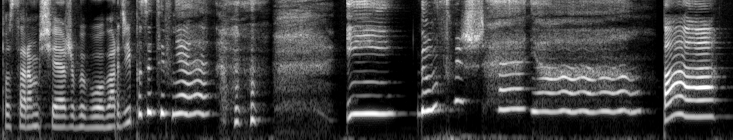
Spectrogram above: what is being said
Postaram się, żeby było bardziej pozytywnie. I do usłyszenia! Pa!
